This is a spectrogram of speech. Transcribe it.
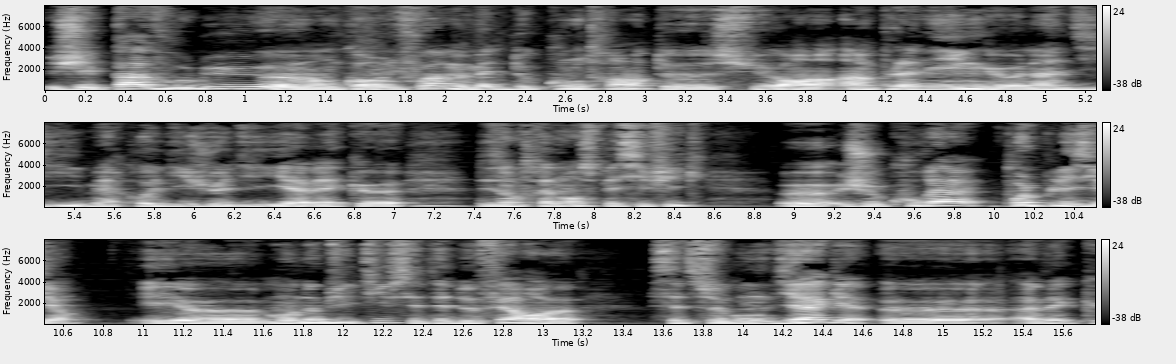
J'ai pas voulu euh, encore une fois me mettre de contraintes euh, sur un, planning lundi, mercredi, jeudi avec des entraînements spécifiques. Je courais pour le plaisir et mon objectif c'était de faire cette seconde diag avec,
